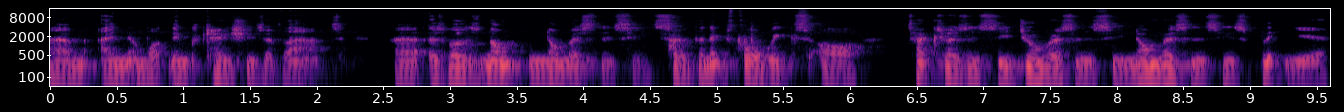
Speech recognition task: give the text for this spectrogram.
um, and, and, what the implications of that, uh, as well as non non residency. So the next four weeks are tax residency, dual residency, non residency, split year,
